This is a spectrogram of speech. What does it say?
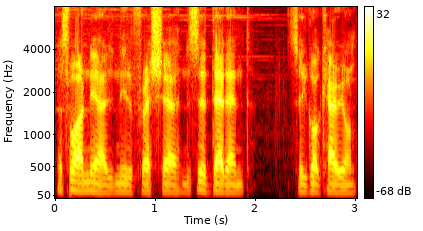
That's what I need. I need a fresh air. This is a dead end. So you gotta carry on.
